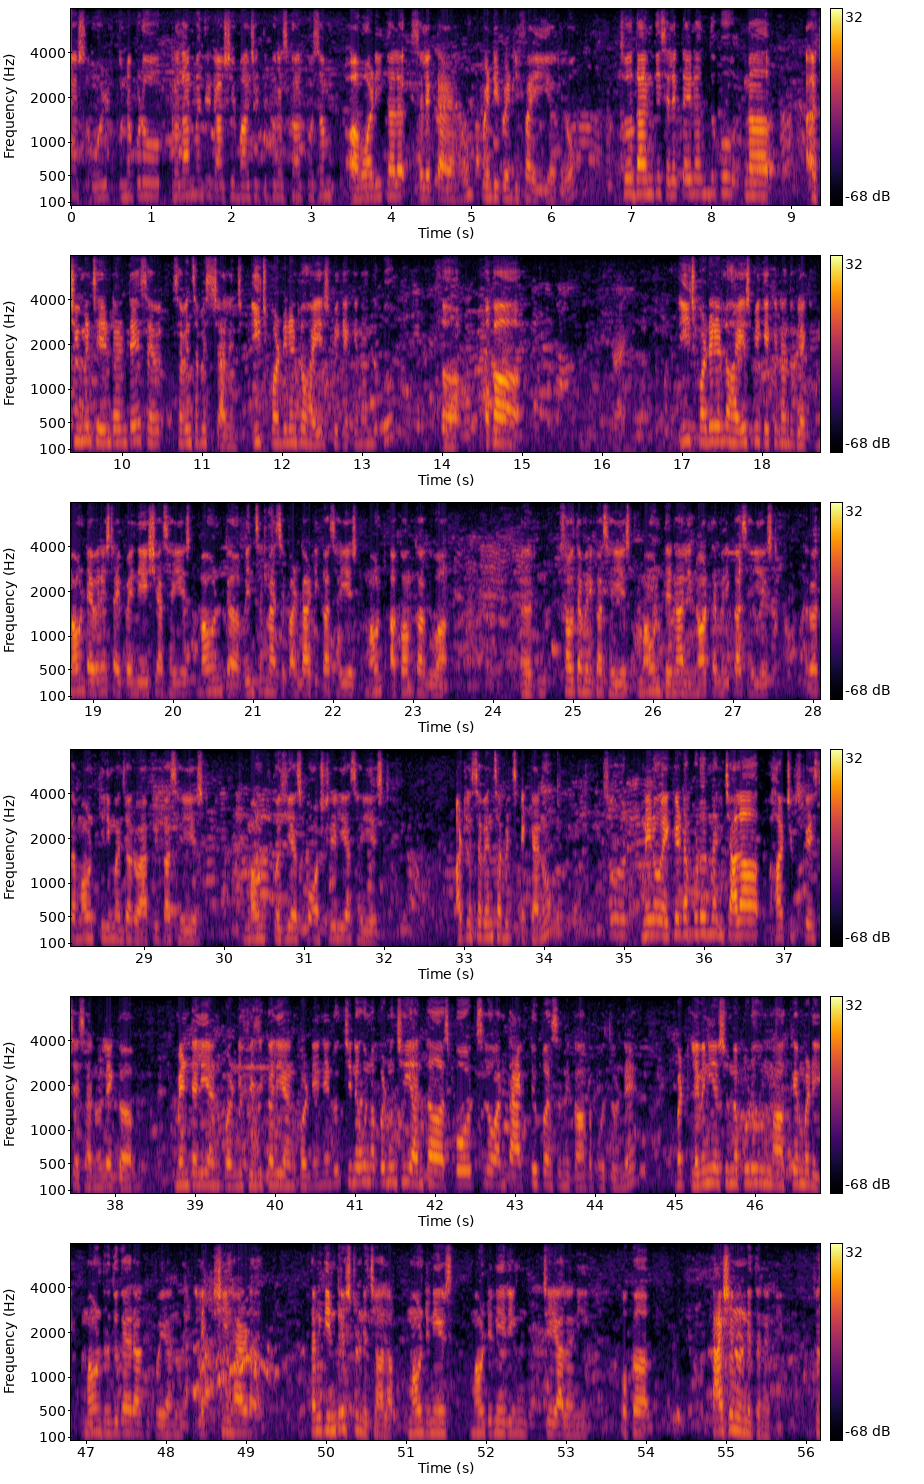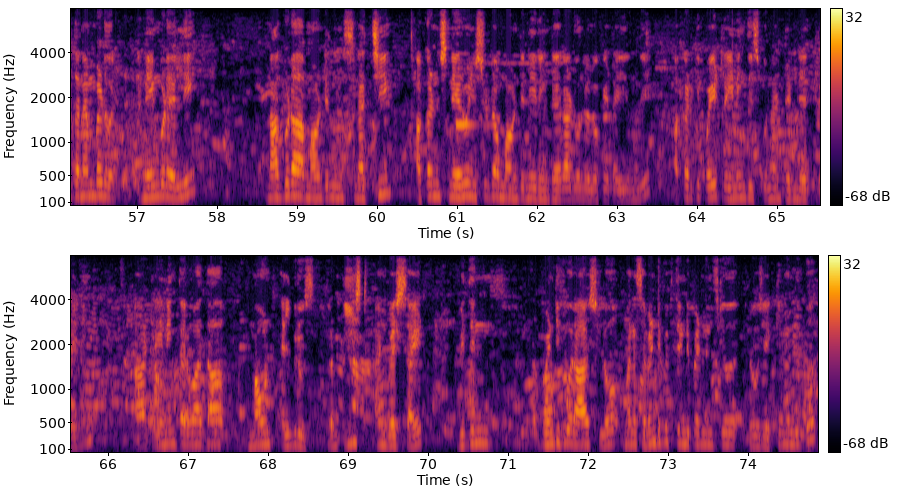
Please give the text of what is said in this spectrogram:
Years old ఉన్నప్పుడు ప్రధాన మంత్రి రాష్ట్రీయ బాలశక్తి పురస్కార్ కోసం అవార్డీగా సెలెక్ట్ అయ్యాను ట్వంటీ ట్వంటీ ఫైవ్ ఇయర్లో సో దానికి సెలెక్ట్ అయినందుకు నా అచీవ్మెంట్స్ ఏంటంటే సెవెన్ సెమిస్ ఛాలెంజ్ ఈచ్ కాంటినెంట్లో హైయెస్ట్ పీక్ ఎక్కినందుకు ఒక ఈచ్ కాంటినెంట్లో హైయెస్ట్ పీక్ ఎక్కినందుకు లైక్ మౌంట్ ఎవరెస్ట్ అయిపోయింది Asia's highest Mount Vinson Massif Antarctica's highest Mount Aconcagua South America's highest Mount Denali North America's highest తర్వాత Mount Kilimanjaro Africa's highest Mount Kosciuszko Australia's highest అట్లా seven summits ఎక్కాను. So నేను ఎక్కేటప్పుడు నేను చాలా hardships face చేశాను. Like mentally uh, అనుకోండి physically అనుకోండి నేను చిన్నగా ఉన్నప్పటి నుంచి అంత స్పోర్ట్స్లో అంత యాక్టివ్ పర్సన్ కాకపోతుండే. బట్ లెవెన్ ఇయర్స్ ఉన్నప్పుడు మా అక్కెంబడి మౌంట్ రుదుగాయ రాకపోయాను లైక్ షీ హ్యాడ్ తనకి ఇంట్రెస్ట్ ఉండే చాలా. మౌంటైనియర్స్ మౌంటైనీరింగ్ చేయాలని ఒక ప్యాషన్ ఉండే తనకి. సో తన వెంబడి నేను కూడా వెళ్ళి నాకు కూడా మౌంటైనింగ్స్ నచ్చి అక్కడ నుంచి నెహ్రూ ఇన్స్టిట్యూట్ ఆఫ్ మౌంటైనీరింగ్ డెహ్రాడూన్లో లొకేట్ అయ్యింది అక్కడికి పోయి ట్రైనింగ్ తీసుకున్నాను టెన్ డేస్ ట్రైనింగ్ ఆ ట్రైనింగ్ తర్వాత Mount Elbrus from east and west side within twenty four అవర్స్లో మన సెవెంటీ ఫిఫ్త్ ఇండిపెండెన్స్ డే రోజు ఎక్కినందుకు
